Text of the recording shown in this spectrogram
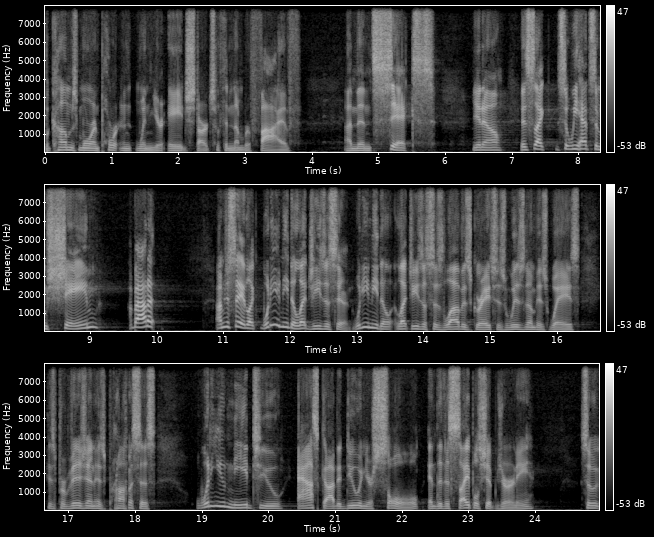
becomes more important when your age starts with the number five and then six. You know, it's like, so we had some shame about it. I'm just saying, like, what do you need to let Jesus in? What do you need to let Jesus, his love, his grace, his wisdom, his ways, his provision, his promises? What do you need to ask God to do in your soul and the discipleship journey so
